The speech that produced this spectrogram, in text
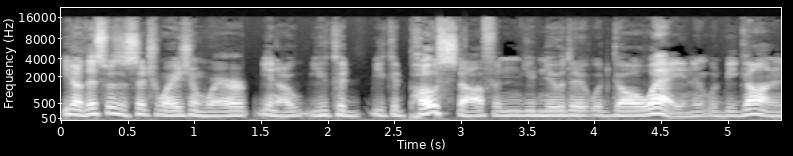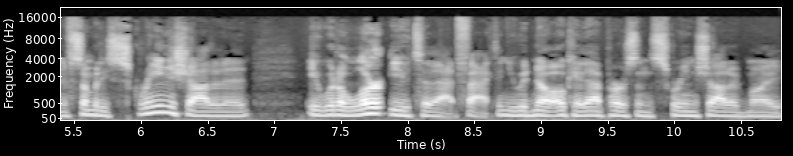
you know, this was a situation where, you know, you could you could post stuff and you knew that it would go away and it would be gone. And if somebody screenshotted it, it would alert you to that fact and you would know, okay, that person screenshotted my,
